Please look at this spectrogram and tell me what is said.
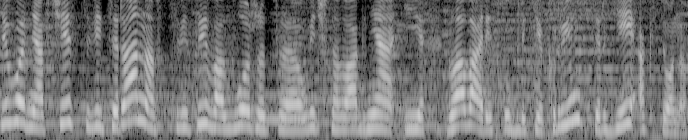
Сегодня в честь ветеранов цветы возложат э, у Вечного огня и глава Республики Крым Сергей Аксенов.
